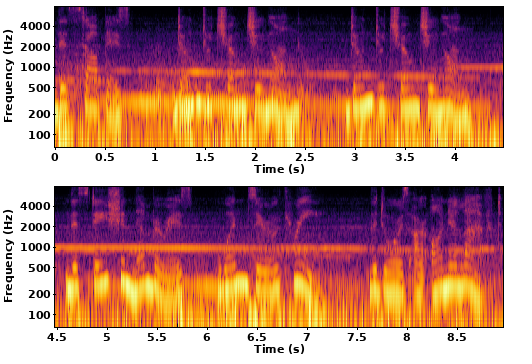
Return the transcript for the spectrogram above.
This stop is Dongducheon Jungang, Dongducheon Jungang. The station number is 103. The doors are on your left.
